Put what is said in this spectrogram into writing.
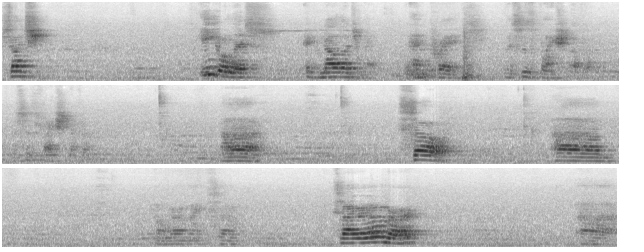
Such egoless acknowledgement and praise. This is Vaishnava. This is Vaishnava. Uh, so, um, oh, So, so I remember uh,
